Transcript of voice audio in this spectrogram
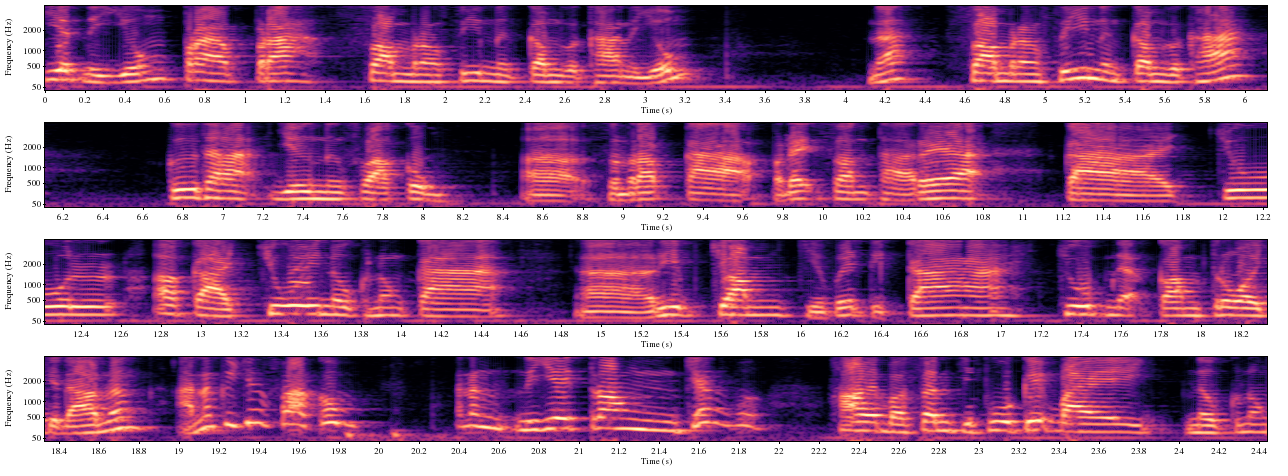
ជាតិនិយមប្រើប្រាស់សំរងស៊ីនិងកម្មសខានិយមណាសំរងស៊ីនិងកម្មសខា គឺថាយើងនឹងស្វាគមន៍សម្រាប់ការបដិសន្ធារៈការជួលការជួយនៅក្នុងការរៀបចំជាវេទិកាជួបអ្នកគ្រប់គ្រងជាដើមហ្នឹងអាហ្នឹងគឺយើងស្វាគមន៍អាហ្នឹងនិយាយត្រង់អញ្ចឹងហើយបើសិនជាពួកគេបែកនៅក្នុង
